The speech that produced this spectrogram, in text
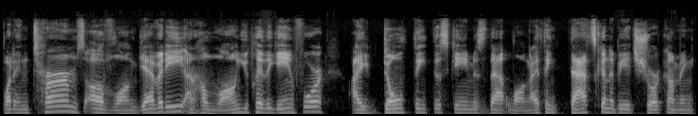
but in terms of longevity and how long you play the game for, I don't think this game is that long. I think that's going to be its shortcoming,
